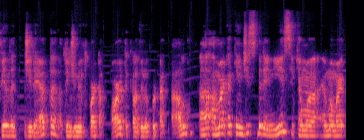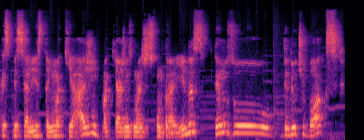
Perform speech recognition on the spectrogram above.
venda direta, atendimento porta a porta, aquela venda por catálogo. A, a marca Candice Berenice, que é uma, é uma marca especialista em maquiagem, maquiagens mais descontraídas. Temos o The Beauty Box,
